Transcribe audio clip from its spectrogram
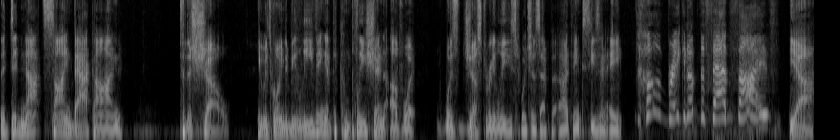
that did not sign back on to the show. He was going to be leaving at the completion of what was just released, which is, I think, season eight. Oh, breaking up the Fab Five. Yeah.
